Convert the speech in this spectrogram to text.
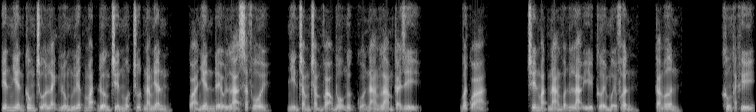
Tiên nhiên công chúa lạnh lùng liếc mắt đường chiến một chút nam nhân, quả nhiên đều là sắt phôi, nhìn chằm chằm vào bộ ngực của nàng làm cái gì. Bất quá, trên mặt nàng vẫn là ý cười mười phần, cảm ơn. Không khách khí.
